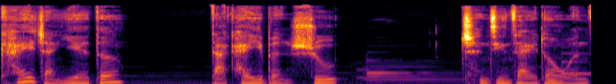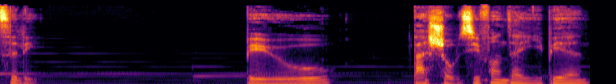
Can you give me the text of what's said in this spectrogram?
开一盏夜灯，打开一本书，沉浸在一段文字里。比如。把手机放在一边，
